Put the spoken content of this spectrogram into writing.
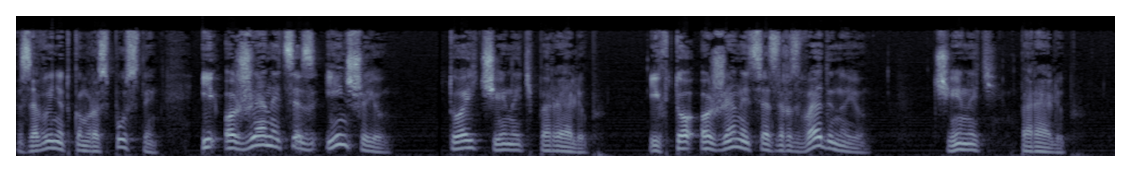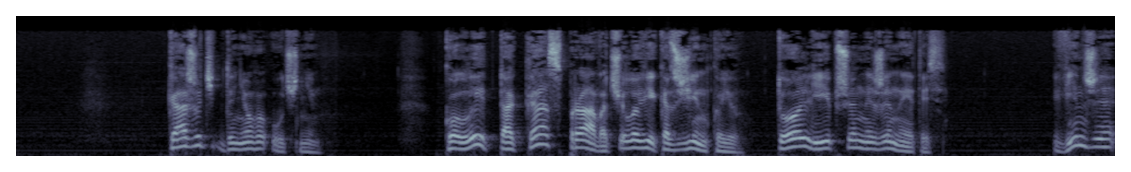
за винятком розпусти і ожениться з іншою, той чинить перелюб, і хто ожениться з розведеною, чинить перелюб. Кажуть до нього учні коли така справа чоловіка з жінкою, то ліпше не женитись. Він же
